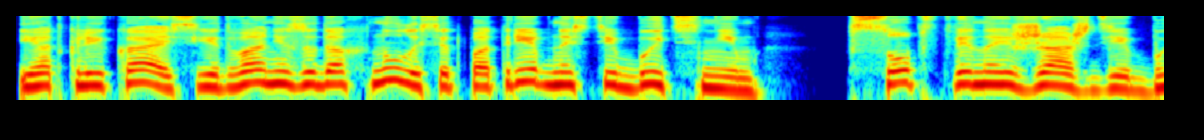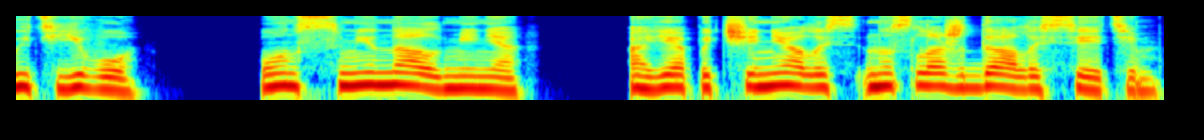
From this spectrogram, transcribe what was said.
и, откликаясь, едва не задохнулась от потребности быть с ним, в собственной жажде быть его. Он сминал меня, а я подчинялась, наслаждалась этим.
